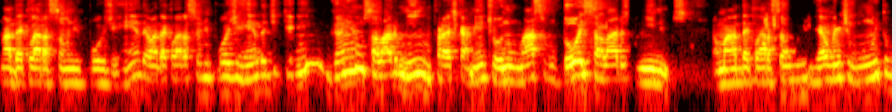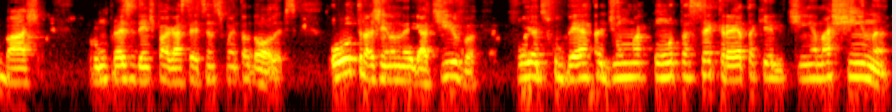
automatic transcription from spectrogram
na declaração de imposto de renda, é uma declaração de imposto de renda de quem ganha um salário mínimo, praticamente, ou no máximo dois salários mínimos. É uma declaração realmente muito baixa para um presidente pagar 750 dólares. Outra agenda negativa foi a descoberta de uma conta secreta que ele tinha na China.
